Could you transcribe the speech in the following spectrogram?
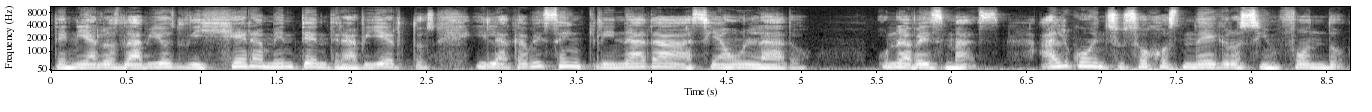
Tenía los labios ligeramente entreabiertos y la cabeza inclinada hacia un lado. Una vez más, algo en sus ojos negros sin fondo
